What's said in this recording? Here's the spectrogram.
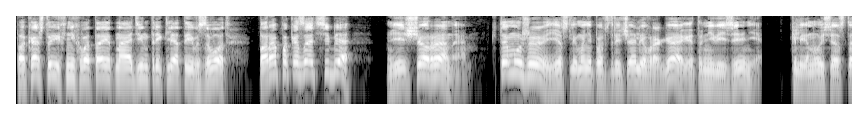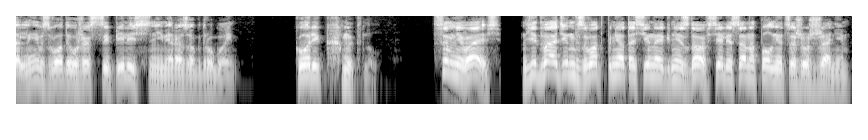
Пока что их не хватает на один треклятый взвод. Пора показать себя. Еще рано. К тому же, если мы не повстречали врага, это не везение. Клянусь, остальные взводы уже сцепились с ними разок-другой. Корик хмыкнул. Сомневаюсь. Едва один взвод пнет осиное гнездо, все леса наполнятся жужжанием.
